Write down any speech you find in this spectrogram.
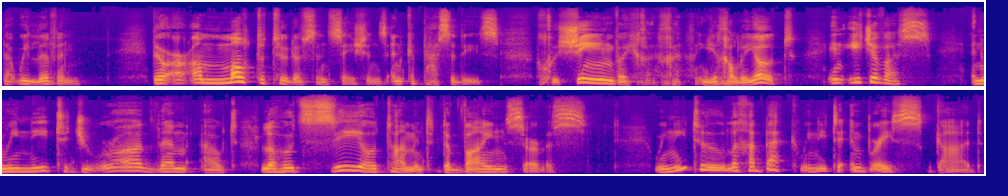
that we live in. There are a multitude of sensations and capacities, chushim, in each of us, and we need to draw them out, otam, into divine service. We need to lechabek, we need to embrace God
